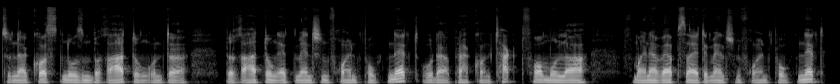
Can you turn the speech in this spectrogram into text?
zu einer kostenlosen Beratung unter beratung.menschenfreund.net oder per Kontaktformular auf meiner Webseite menschenfreund.net.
